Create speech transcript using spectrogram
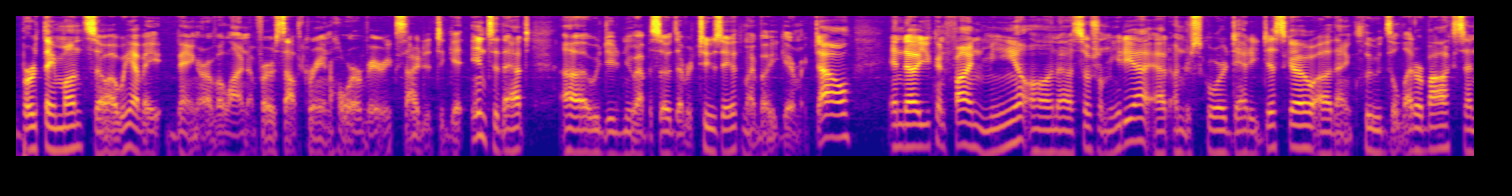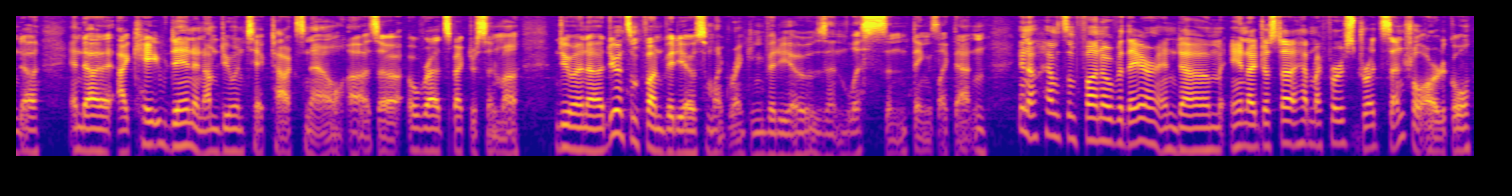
birthday month. So we have a banger of a lineup for South Korean horror. Very excited to get into that. we do new episodes every Tuesday with my buddy Gary McDowell. And uh, you can find me on uh, social media at underscore daddy disco. Uh, that includes a Letterboxd. And, uh, and uh, I caved in and I'm doing TikToks now. Uh, so over at Spectre Cinema, doing doing some fun videos, some like ranking videos and lists and things like that, and you know having some fun over there. And um, and I just had my first Dread Central article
